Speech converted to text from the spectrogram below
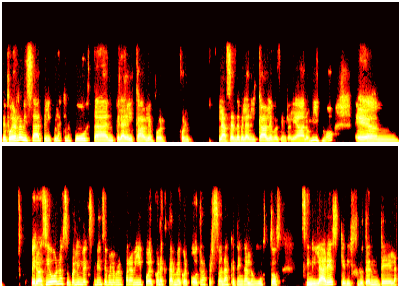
de poder revisar películas que nos gustan, pelar el cable por, por el placer de pelar el cable, porque en realidad da lo mismo. Em, pero ha sido una súper linda experiencia, por lo menos para mí, poder conectarme con otras personas que tengan los gustos similares, que disfruten de las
